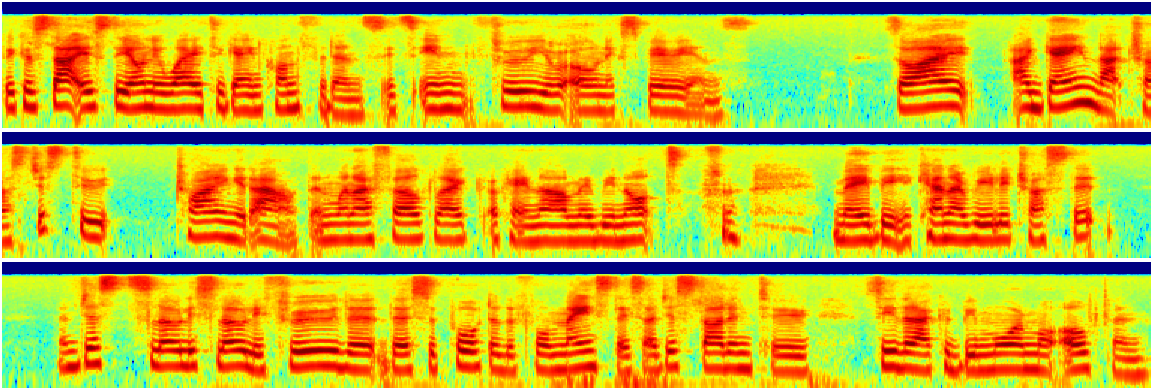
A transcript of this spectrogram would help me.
because that is the only way to gain confidence. It's in through your own experience. So I I gained that trust just to trying it out. And when I felt like, okay, now maybe not, maybe can I really trust it? And just slowly, slowly through the, the support of the Four Mainstays, I just started to see that I could be more and more open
